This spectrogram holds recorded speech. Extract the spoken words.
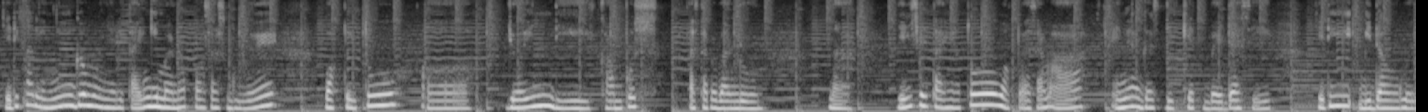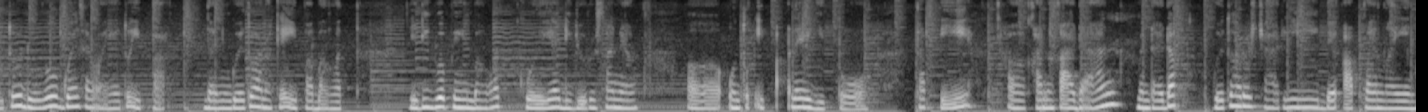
Jadi kali ini gue mau nyeritain gimana proses gue waktu itu eh, join di kampus STP Bandung. Nah, jadi ceritanya tuh waktu SMA ini agak sedikit beda sih. Jadi bidang gue itu dulu gue SMA-nya itu IPA dan gue tuh anaknya IPA banget. Jadi gue pengen banget kuliah di jurusan yang eh, untuk IPA deh gitu. Tapi eh, karena keadaan mendadak gue tuh harus cari backup plan lain.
